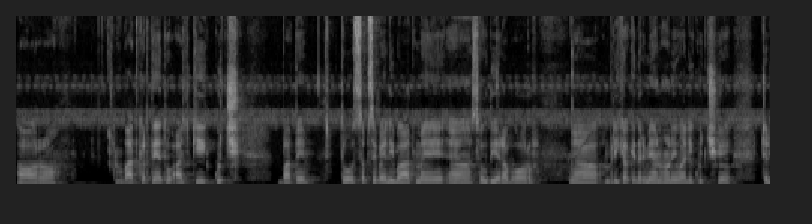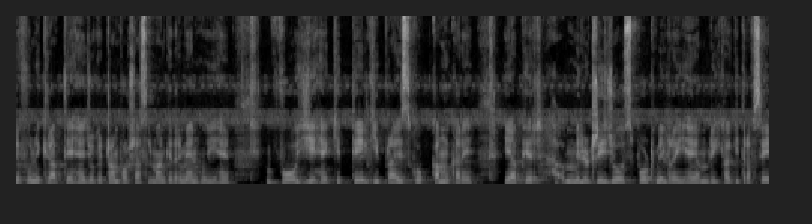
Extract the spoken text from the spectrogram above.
اور بات کرتے ہیں تو آج کی کچھ باتیں۔ تو سب سے پہلی بات میں سعودی عرب اور امریکہ کے درمیان ہونے والی کچھ ٹیلی فونک رابطے ہیں جو کہ ٹرمپ اور شاہ سلمان کے درمیان ہوئی ہیں، وہ یہ ہیں کہ تیل کی پرائز کو کم کریں یا پھر ملٹری جو سپورٹ مل رہی ہے امریکہ کی طرف سے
